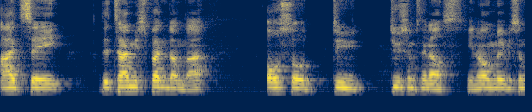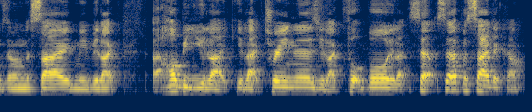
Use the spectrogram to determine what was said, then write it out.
I'd say the time you spend on that, also do do something else. You know, maybe something on the side. Maybe like a hobby you like. You like trainers. You like football. You like set set up a side account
